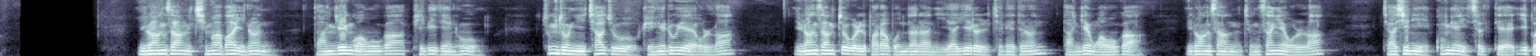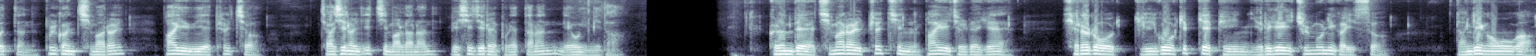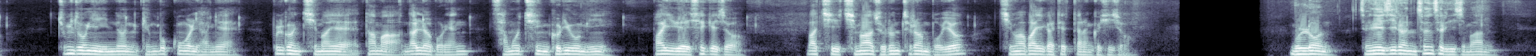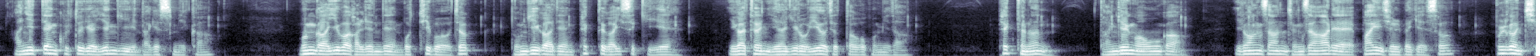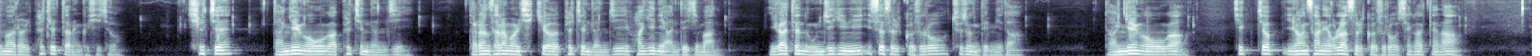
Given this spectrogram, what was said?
일왕상 치마바이는 단경왕후가 폐비된 후 중종이 자주 경회루에 올라 일왕상 쪽을 바라본다는 이야기를 전해드는 단경왕후가 일왕상 정상에 올라 자신이 궁에 있을 때 입었던 붉은 치마를 바위 위에 펼쳐 자신을 잊지 말라는 메시지를 보냈다는 내용입니다. 그런데 치마를 펼친 바위 절벽에 세로로 길고 깊게 패인 여러 개의 줄무늬가 있어 단경왕후가 중종이 있는 경복궁을 향해 붉은 치마에 담아 날려보낸 사무친 그리움이 바위 위에 새겨져 마치 치마 주름처럼 보여 치마바위가 됐다는 것이죠. 물론 전해지는 전설이지만 아니 땡 굴뚝에 연기 나겠습니까? 뭔가 이와 관련된 모티브, 즉 동기가 된 팩트가 있었기에 이 같은 이야기로 이어졌다고 봅니다. 팩트는 단경왕후가 일왕산 정상 아래 바위 절벽에서 붉은 치마를 펼쳤다는 것이죠. 실제 단경왕후가 펼쳤는지 다른 사람을 시켜 펼쳤는지 확인이 안 되지만 이 같은 움직임이 있었을 것으로 추정됩니다. 단경왕후가 직접 일왕산에 올랐을 것으로 생각되나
